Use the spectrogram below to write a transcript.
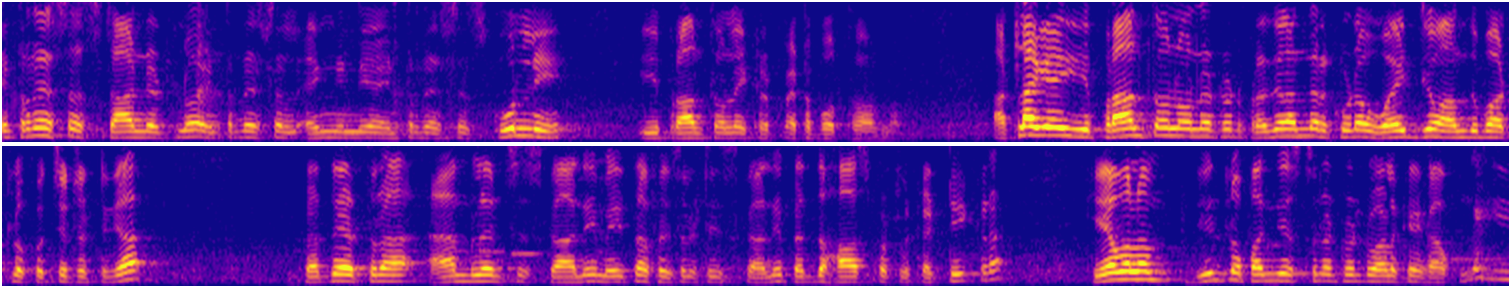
ఇంటర్నేషనల్ స్టాండర్డ్లో ఇంటర్నేషనల్ యంగ్ ఇండియా ఇంటర్నేషనల్ స్కూల్ని ఈ ప్రాంతంలో ఇక్కడ పెట్టబోతా ఉన్నాం. అట్లాగే ఈ ప్రాంతంలో ఉన్నటువంటి ప్రజలందరూ కూడా వైద్యం అందుబాటులోకి వచ్చేటట్టుగా పెద్ద ఎత్తున అంబులెన్సెస్ కానీ మిగతా ఫెసిలిటీస్ కానీ పెద్ద హాస్పిటల్ కట్టి ఇక్కడ కేవలం దీంట్లో పనిచేస్తున్నటువంటి వాళ్ళకే కాకుండా ఈ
